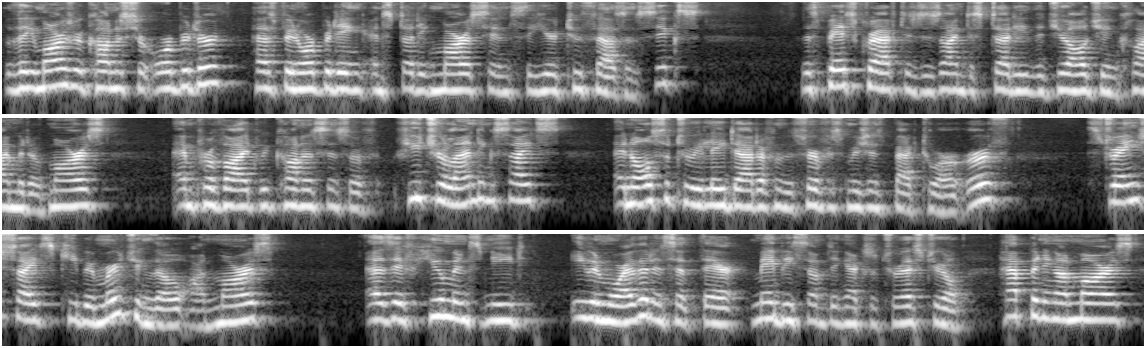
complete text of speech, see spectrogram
The Mars Reconnaissance Orbiter has been orbiting and studying Mars since the year 2006 the spacecraft is designed to study the geology and climate of Mars and provide reconnaissance of future landing sites and also to relay data from the surface missions back to our Earth. Strange sights keep emerging, though, on Mars, as if humans need even more evidence that there may be something extraterrestrial happening on Mars.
